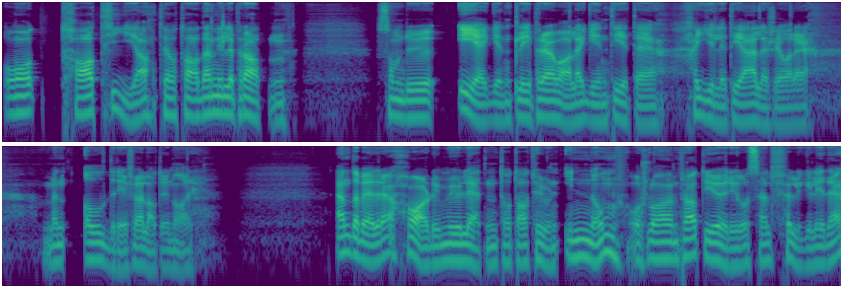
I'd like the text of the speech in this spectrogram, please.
og ta tida til å ta den lille praten som du egentlig prøver å legge inn tid til hele tida ellers i året, men aldri føler at du når. Enda bedre, har du muligheten til å ta turen innom og slå av en prat, gjør jo selvfølgelig det.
